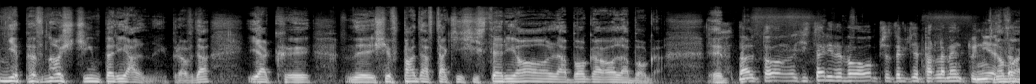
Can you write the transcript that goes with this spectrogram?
niepewności imperialnej, prawda? Jak y, y, się wpada w takie histerie, o la Boga, o la Boga. Y, no ale to histerię wywołało przedstawiciel parlamentu, nie no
